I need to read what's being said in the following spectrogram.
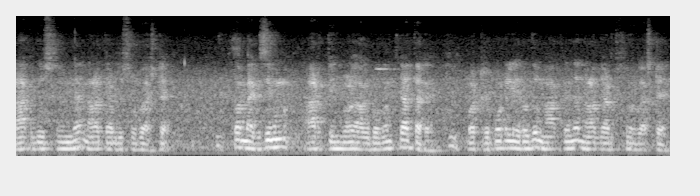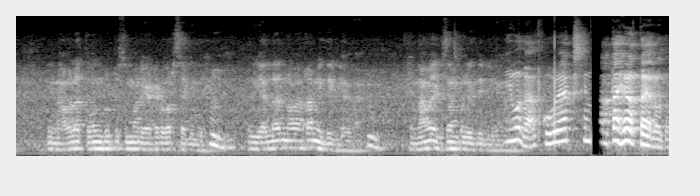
ನಾಲ್ಕು ದಿವಸದಿಂದ ನಲವತ್ತೆರಡು ದಿವಸವರೆಗೂ ಅಷ್ಟೇ. ಮ್ಯಾಕ್ಸಿಮಮ್ ಆರು ತಿಂಗಳು ಆಗ್ಬೋದು ಅಂತ ಹೇಳ್ತಾರೆ. ಬಟ್ ರಿಪೋರ್ಟಲ್ಲಿ ಇರೋದು ನಾಲ್ಕರಿಂದ ನಾಲ್ಕು ತಿಂಗಳು ಅಷ್ಟೇ. ಈಗ ನಾವೆಲ್ಲ ತೊಗೊಂಡ್ಬಿಟ್ಟು ಸುಮಾರು ಎರಡೆರಡು ವರ್ಷ ಆಗಿದೆ. ಎಲ್ಲರೂ ಎಲ್ಲ ನಾವು ಆರಾಮಿದ್ದೀವಿ ಹ್ಮ್. ನಾವೇ ಎಕ್ಸಾಂಪಲ್ ಇದ್ದೀವಿ ಈಗ. ಇವಾಗ ಕೋವ್ಯಾಕ್ಸಿನ್ ಅಂತ ಹೇಳ್ತಾ ಇರೋದು.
